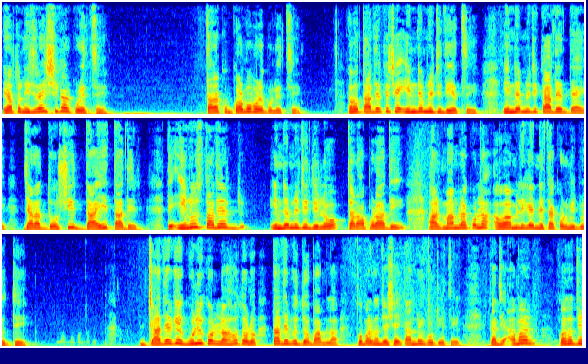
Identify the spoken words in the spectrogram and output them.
এরা তো নিজেরাই স্বীকার করেছে। তারা খুব গর্ব করে বলেছে। এবং তাদেরকে সে ইন্ডেমনিটি দিয়েছে। ইন্ডেমনিটি কাদের দেয়? যারা দোষী দায়ী তাদের। তো ইনুস তাদের ইন্ডেমনিটি দিল, যারা অপরাধী, আর মামলা করল আওয়ামী লীগের নেতাকর্মীর বিরুদ্ধে। যাদেরকে গুলি করল, আহত হলো, তাদের বিরুদ্ধে মামলা। গোপালগঞ্জে সেই কাণ্ডই ঘটিয়েছে। কাজে আমার কথা যে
